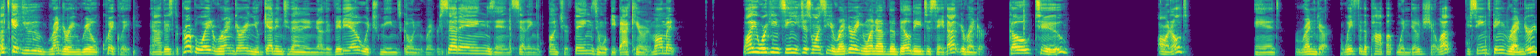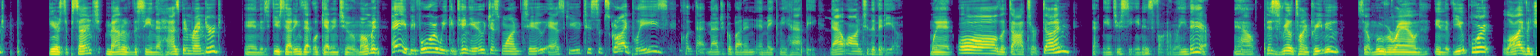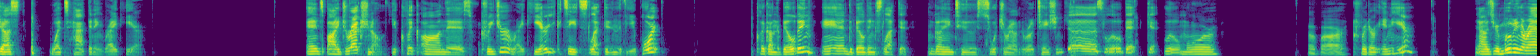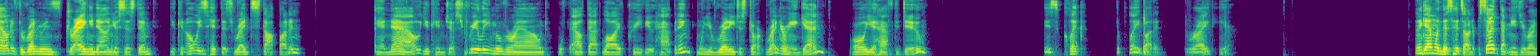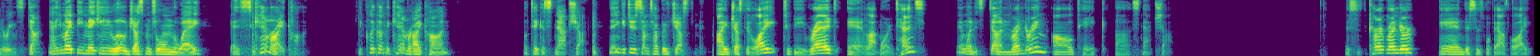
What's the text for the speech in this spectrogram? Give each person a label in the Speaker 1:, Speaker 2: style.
Speaker 1: Let's get you rendering real quickly. Now there's the proper way to render and you'll get into that in another video, which means going to render settings and setting a bunch of things and we'll be back here in a moment. While you're working in scene, you just want to see your render and you want to have the ability to save out your render. Go to Arnold and render. Wait for the pop-up window to show up. Your scene's being rendered. Here's the percentage amount of the scene that has been rendered. And there's a few settings that we'll get into in a moment. Hey, before we continue, just want to ask you to subscribe, please. Click that magical button and make me happy. Now on to the video. When all the dots are done, that means your scene is finally there. Now, this is real-time preview, so move around in the viewport, live adjust what's happening right here. And it's bi-directional. If you click on this creature right here, you can see it's selected in the viewport click on the building and the building selected. I'm going to switch around the rotation just a little bit, get a little more of our critter in here. Now, as you're moving around, if the rendering is dragging down your system, you can always hit this red stop button. And now you can just freely move around without that live preview happening. When you're ready to start rendering again, all you have to do is click the play button right here. And again, when this hits 100%, that means your rendering's done. Now you might be making little adjustments along the way. This camera icon. You click on the camera icon, it'll take a snapshot. Then you can do some type of adjustment. I adjusted the light to be red and a lot more intense. And when it's done rendering, I'll take a snapshot. This is the current render, and this is without the light.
